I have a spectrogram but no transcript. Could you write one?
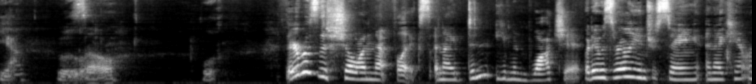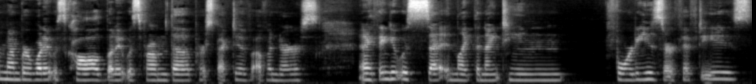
yeah. So. There was this show on Netflix, and I didn't even watch it, but it was really interesting, and I can't remember what it was called, but it was from the perspective of a nurse, and I think it was set in like the 1940s or 50s,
